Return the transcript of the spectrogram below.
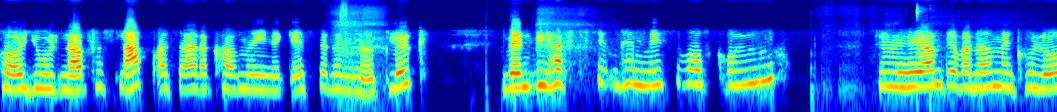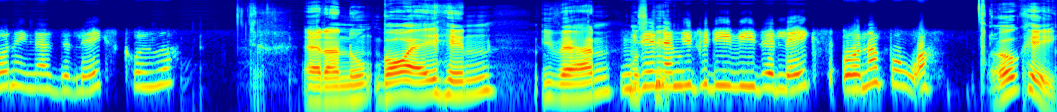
prøve at jule den op for slap, og så er der kommet en af gæsterne med noget gløk. Men vi har simpelthen mistet vores gryde. Så vi vil høre, om det var noget, man kunne låne en af The Lakes gryder. Er der nogen... Hvor er I henne i verden? Men det er nemlig, fordi vi er The Lakes underboer. Okay.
